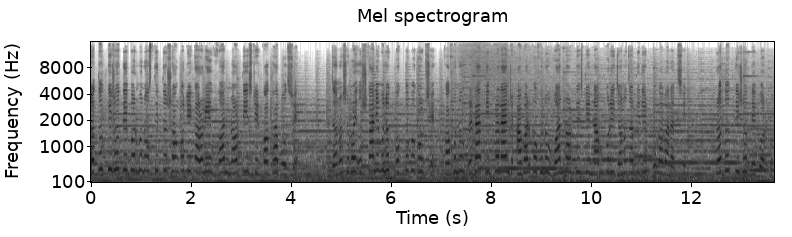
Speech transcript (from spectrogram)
প্রদ্যুৎ কিশোর দেববর্মন অস্তিত্ব সংকটের কারণে ওয়ান নর্থ ইস্টের কথা বলছেন জনসভায় উস্কানিমূলক বক্তব্য করছেন। কখনো গ্রেটার ত্রিপুরাল্যান্ড আবার কখনো ওয়ান নর্থ ইস্টের নাম করে জনজাতিদের বোকা বানাচ্ছে প্রদ্যুৎ কিশোর দেববর্মন।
